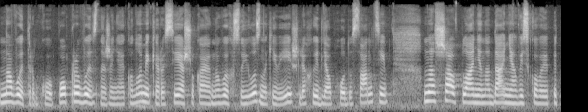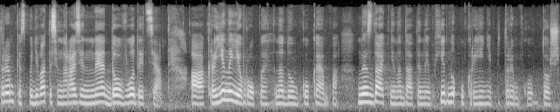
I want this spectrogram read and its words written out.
на витримку. Попри виснаження економіки, Росія шукає нових союзників і шляхи для обходу санкцій. На США в плані надання військової підтримки сподіватися наразі не доводиться. А країни Європи, на думку Кемпа, не здатні надати необхідну Україні підтримку. Тож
